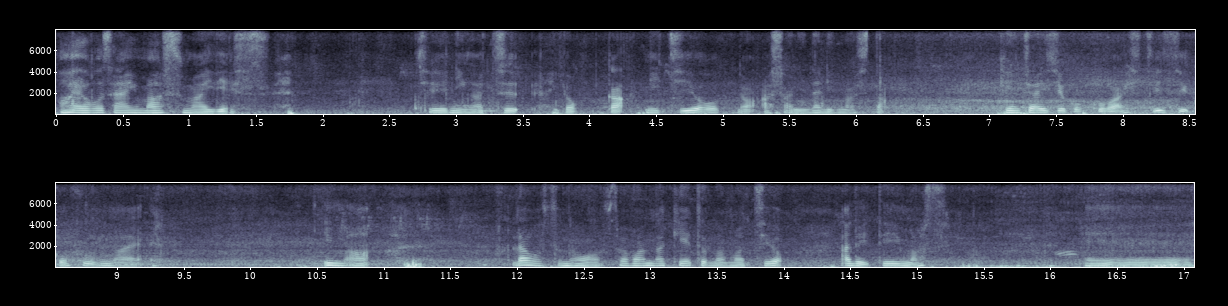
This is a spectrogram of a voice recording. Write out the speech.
おはようございます。まいです。12月4日日曜日の朝になりました。現在時刻は7時5分前。今ラオスのサバンナケートの街を歩いています、え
